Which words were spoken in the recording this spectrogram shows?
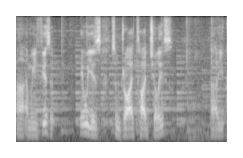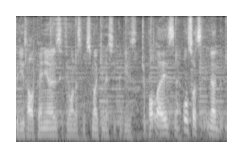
uh, and we infuse it. Here we use some dry Thai chilies. Uh, you could use jalapenos if you wanted some smokiness. You could use chipotles, you know, all sorts. You know, the,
